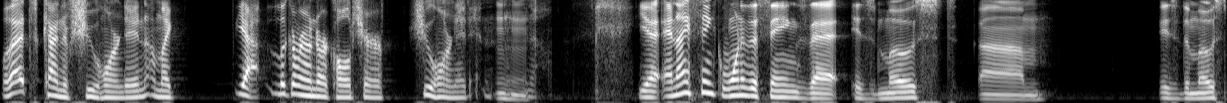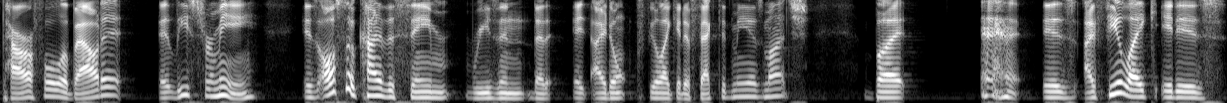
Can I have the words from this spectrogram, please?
well that's kind of shoehorned in. I'm like, yeah, look around our culture, shoehorn it in. Mhm. No. Yeah, and I think one of the things that is most um, is the most powerful about it, at least for me, is also kind of the same reason that it I don't feel like it affected me as much, but is I feel like it is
